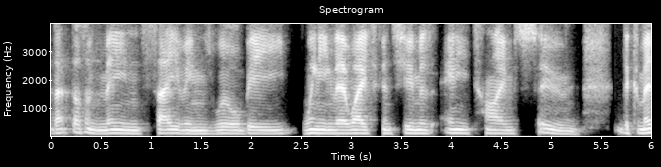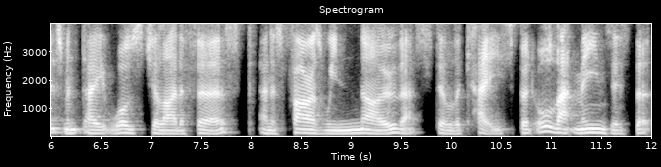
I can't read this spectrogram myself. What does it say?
that doesn't mean savings will be winging their way to consumers anytime soon. The commencement date was July the 1st. And as far as we know, that's still the case. But all that means is that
